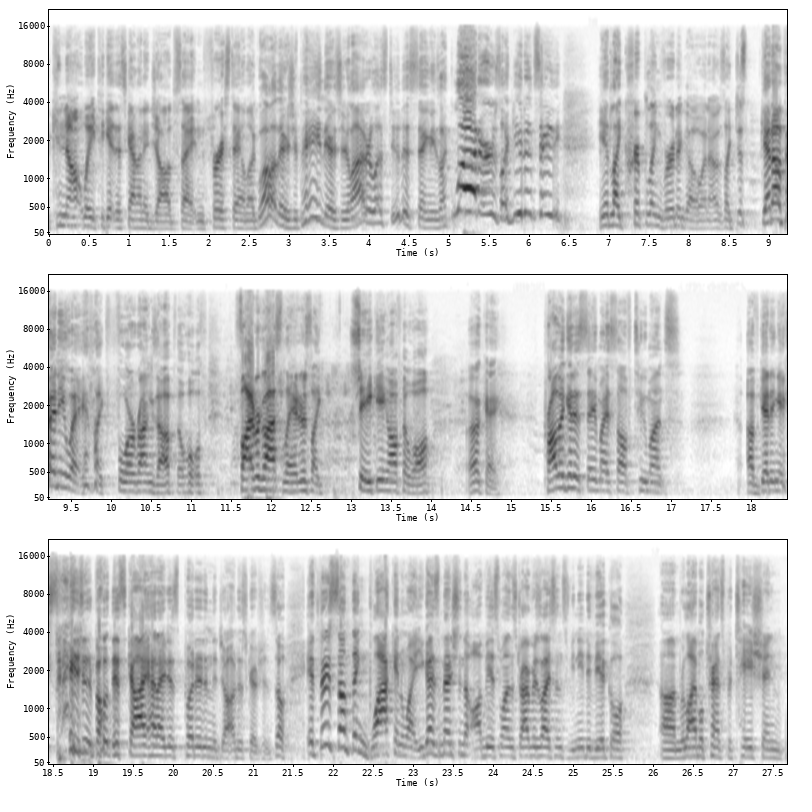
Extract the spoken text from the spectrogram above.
I cannot wait to get this guy on a job site. And first day, I'm like, well, there's your paint, there's your ladder, let's do this thing. And he's like, ladders, like you didn't say anything. He had like crippling vertigo, and I was like, just get up anyway. Like four rungs up, the whole fiberglass ladders like shaking off the wall. Okay, probably gonna save myself two months of getting excited about this guy had I just put it in the job description. So if there's something black and white, you guys mentioned the obvious ones: driver's license, if you need a vehicle, um, reliable transportation.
